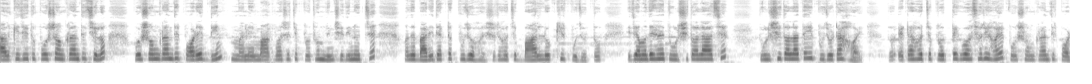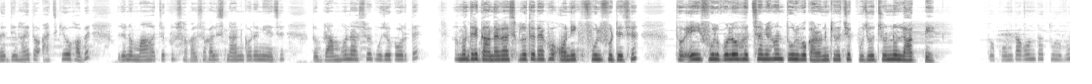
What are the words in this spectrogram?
কালকে যেহেতু পৌষ সংক্রান্তি ছিল, পৌষ সংক্রান্তির পরের দিন মানে মাঘ মাসের যে প্রথম দিন, সেদিন হচ্ছে আমাদের বাড়িতে একটা পুজো হয়, সেটা হচ্ছে বার লক্ষ্মীর পুজো। তো এই যে আমাদের এখানে তুলসীতলা আছে, তুলসীতলাতেই পুজোটা হয়। তো এটা হচ্ছে প্রত্যেক বছরই হয়, পৌষ সংক্রান্তির পরের দিন হয়, তো আজকেও হবে। ওই জন্য মা হচ্ছে খুব সকাল সকালে স্নান করে নিয়েছে। তো ব্রাহ্মণ আসবে পুজো করতে। আমাদের গাঁদা গাছগুলোতে দেখো অনেক ফুল ফুটেছে। তো এই ফুলগুলো হচ্ছে আমি এখন তুলবো, কারণ কি হচ্ছে পুজোর জন্য লাগবে। তো কোনটা কোনটা তুলবো?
